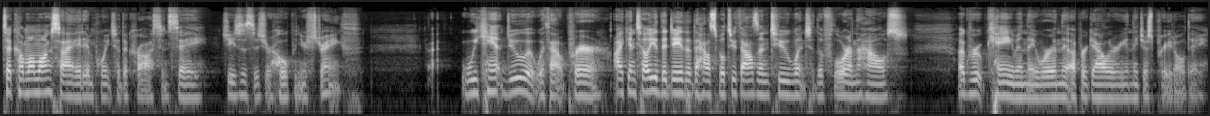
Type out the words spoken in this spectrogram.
to come alongside and point to the cross and say, Jesus is your hope and your strength. We can't do it without prayer. I can tell you the day that the House Bill 2002 went to the floor in the House, a group came and they were in the upper gallery and they just prayed all day.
